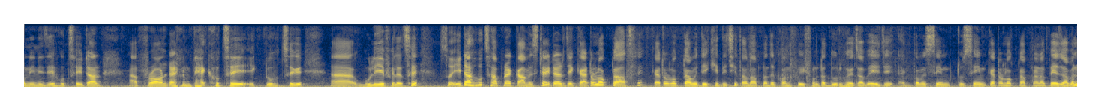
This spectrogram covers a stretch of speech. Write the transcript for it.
উনি নিজে হচ্ছে এটার ফ্রন্ট অ্যান্ড ব্যাক হচ্ছে একটু হচ্ছে গুলিয়ে ফেলেছে। সো এটা হচ্ছে আপনার কামিজটা, এটার যে ক্যাটালগটা আছে ক্যাটালগটা আমি দেখিয়ে দিচ্ছি, তাহলে আপনাদের কনফিউশনটা দূর হয়ে যাবে। এই যে একদমই সেম টু সেম ক্যাটালগটা আপনারা পেয়ে যাবেন।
